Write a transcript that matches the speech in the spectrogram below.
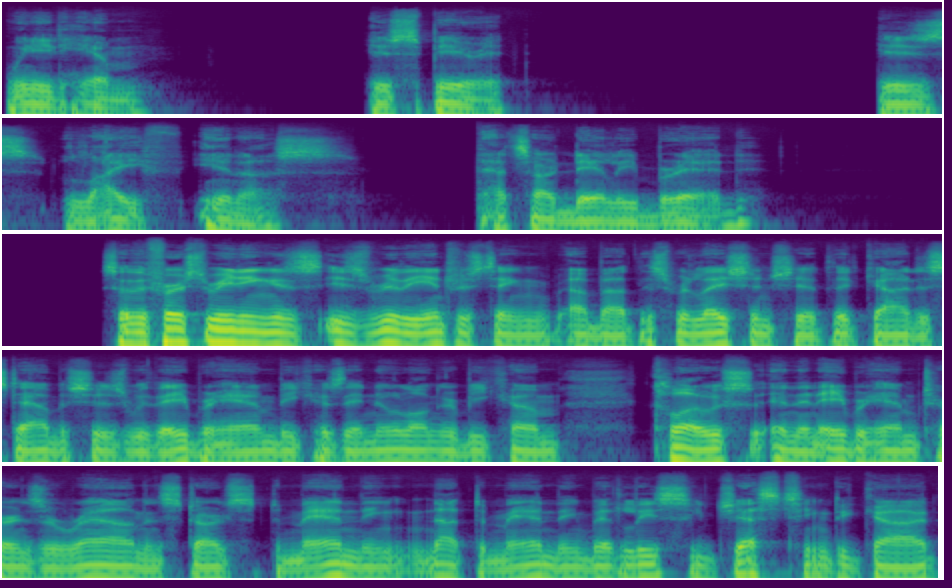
We need Him, His Spirit, His life in us. That's our daily bread. So the first reading is is really interesting about this relationship that God establishes with Abraham because they no longer become close and then Abraham turns around and starts demanding not demanding but at least suggesting to God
